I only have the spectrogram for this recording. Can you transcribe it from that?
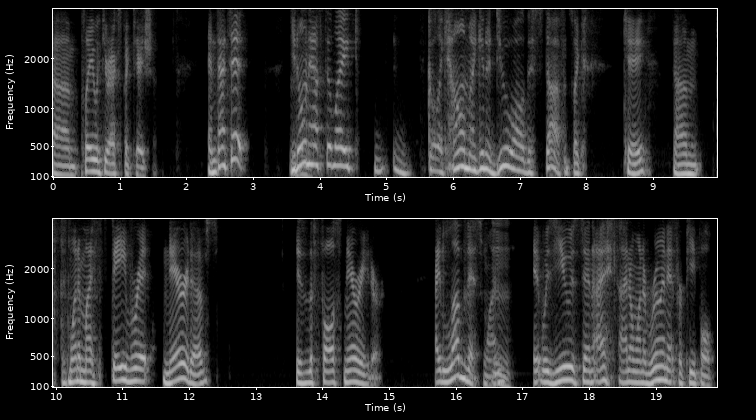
um, play with your expectation. And that's it. You don't have to like go like, how am I going to do all this stuff? It's like, okay, um, one of my favorite narratives is the false narrator. I love this one. Mm. It was used in I I don't want to ruin it for people.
